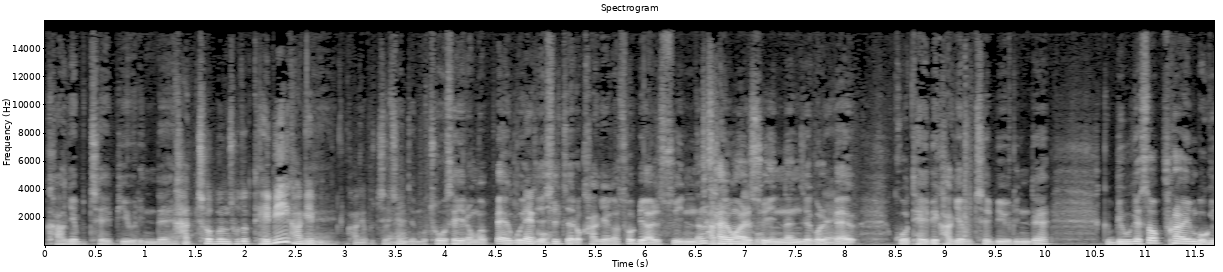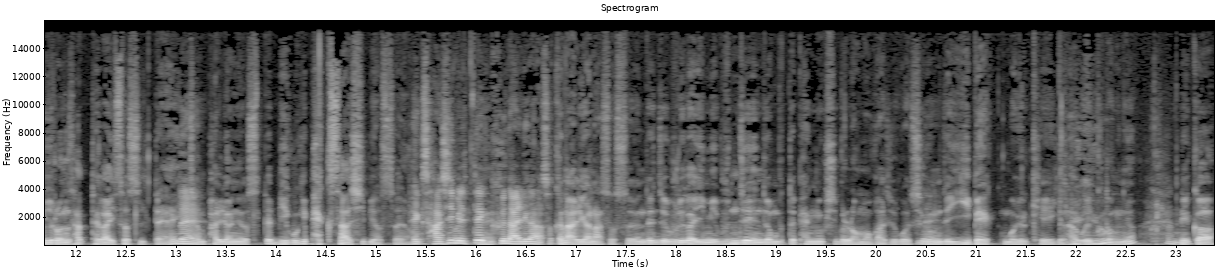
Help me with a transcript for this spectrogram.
가계부채 비율인데 가처분 소득 대비 가계 네. 가계부채 그래서 이제 뭐 조세 이런 거 빼고, 빼고, 이제 실제로 가계가 소비할 수 있는 사용할 빼고. 수 있는 이제 그걸 네. 빼고 대비 가계부채 비율인데 그 미국의 서브프라임 모기지론 사태가 있었을 때 네. 2008년이었을 때 미국이 140이었어요. 140일 때그 네. 난리가 났었다. 그 난리가 났었어요. 근데 이제 우리가 이미 문재인 정부 때 160을 넘어가지고 지금 네. 이제 200 뭐 이렇게 얘기를 하고 있거든요. 그러니까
